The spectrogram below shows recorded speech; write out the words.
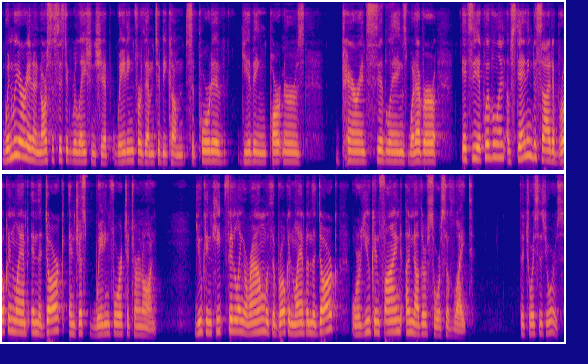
When we are in a narcissistic relationship, waiting for them to become supportive, giving partners, parents, siblings, whatever. It's the equivalent of standing beside a broken lamp in the dark and just waiting for it to turn on. You can keep fiddling around with the broken lamp in the dark, or you can find another source of light. The choice is yours.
